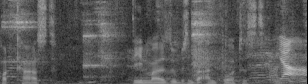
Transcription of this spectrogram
Podcast den mal so ein bisschen beantwortest. ja.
